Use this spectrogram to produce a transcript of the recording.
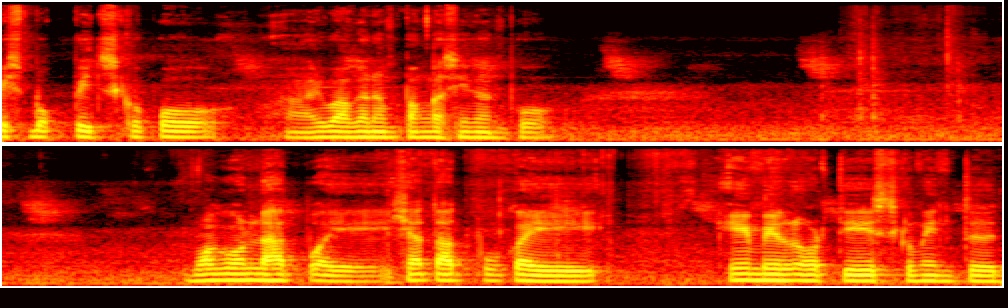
Facebook page ko po, ah, Iwagan ng Pangasinan po. Wag mo lahat po ay shoutout po kay Emil Ortiz commented,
